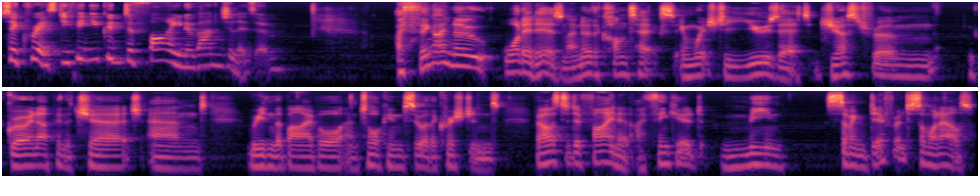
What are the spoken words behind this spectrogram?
So, Chris, do you think you could define evangelism? I think I know what it is, and I know the context in which to use it just from growing up in the church and reading the Bible and talking to other Christians. If I was to define it, I think it would mean something different to someone else.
